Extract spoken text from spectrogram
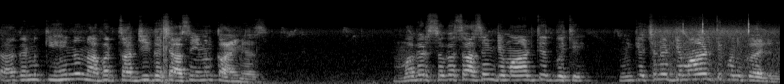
अगर कहें नफर ती गन काम मगर सह गस डिमांड त बुथ वनकस डिमांड त कुन कालीन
